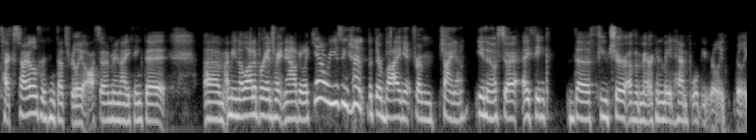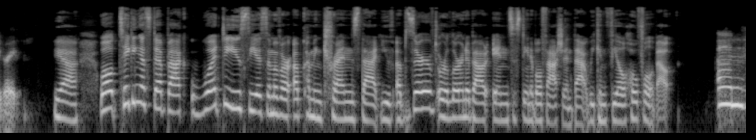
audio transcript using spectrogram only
textiles. I think that's really awesome. And I think that, um, I mean, a lot of brands right now, they're like, yeah, we're using hemp, but they're buying it from China, you know? So I, I think the future of American made hemp will be really, really great. Yeah. Well, taking a step back, what do you see as some of our upcoming trends that you've observed or learned about in sustainable fashion that we can feel hopeful about? Um,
